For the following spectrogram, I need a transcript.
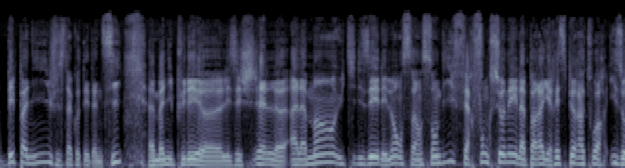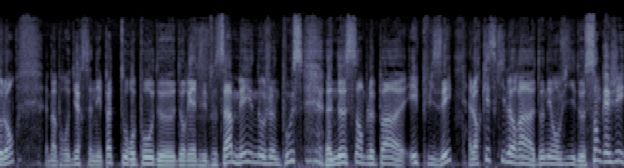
d'Epany, juste à côté d'Annecy. Manipuler les échelles à la main, utiliser les lances à incendie, faire fonctionner l'appareil respiratoire isolant. Eh ben pour vous dire, ça n'est pas de tout repos de, de réaliser tout ça, mais nos jeunes pousses ne semblent pas épuisés. Alors qu'est-ce qui leur a donné envie de s'engager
